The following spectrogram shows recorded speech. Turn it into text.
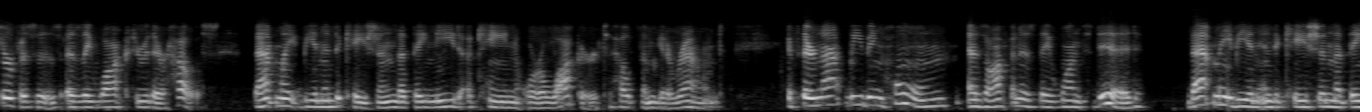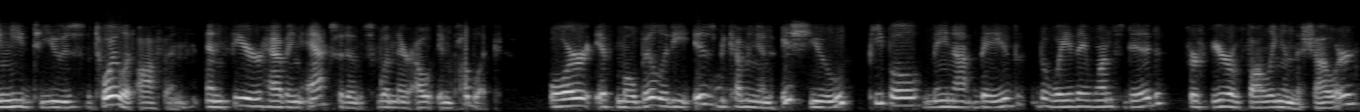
surfaces as they walk through their house. That might be an indication that they need a cane or a walker to help them get around. If they're not leaving home as often as they once did, that may be an indication that they need to use the toilet often and fear having accidents when they're out in public. Or if mobility is becoming an issue, people may not bathe the way they once did for fear of falling in the shower.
